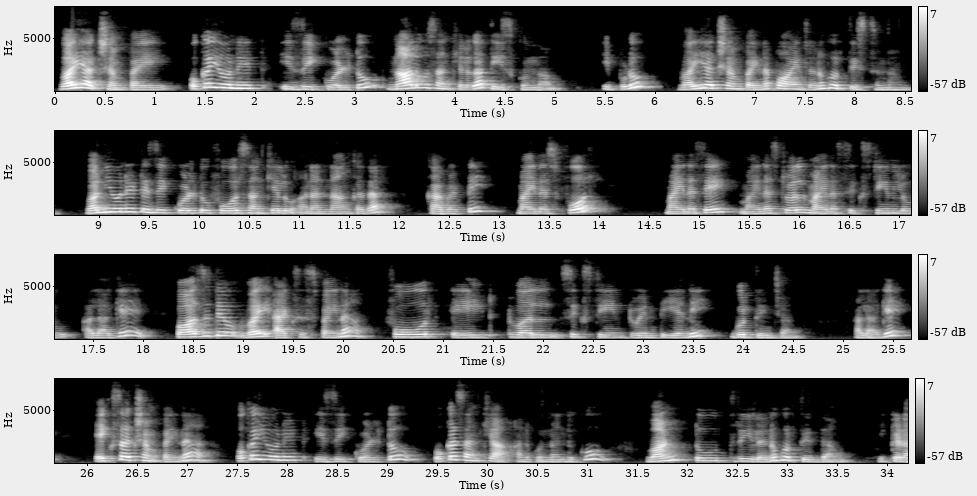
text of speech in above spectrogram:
వై అక్షంపై ఒక యూనిట్ ఈజ్ ఈక్వల్ టు నాలుగు సంఖ్యలుగా తీసుకుందాం. ఇప్పుడు వై అక్షం పైన పాయింట్లను గుర్తిస్తున్నాం one unit is equal to four సంఖ్యలు అని అన్నాం కదా. కాబట్టి minus four minus eight minus twelve minus సిక్స్టీన్లు అలాగే పాజిటివ్ వై యాక్సిస్ పైన four eight twelve sixteen twenty అని గుర్తించాము. అలాగే ఎక్స్ అక్షం పైన ఒక యూనిట్ ఈజ్ ఈక్వల్ టు ఒక సంఖ్య అనుకున్నందుకు వన్ టూ త్రీలను గుర్తిద్దాం ఇక్కడ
